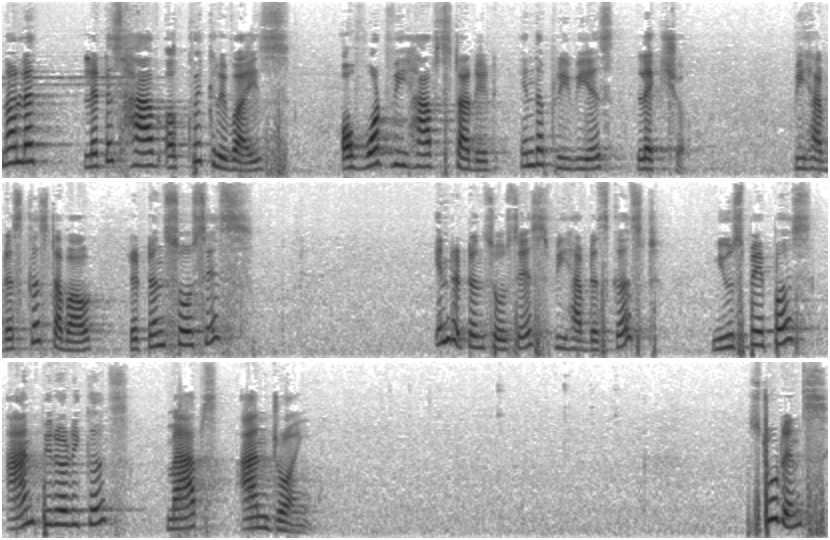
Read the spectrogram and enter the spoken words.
Now let, let us have a quick revise of what we have studied in the previous lecture. We have discussed about written sources. In written sources, we have discussed newspapers and periodicals, maps and drawing. Students,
